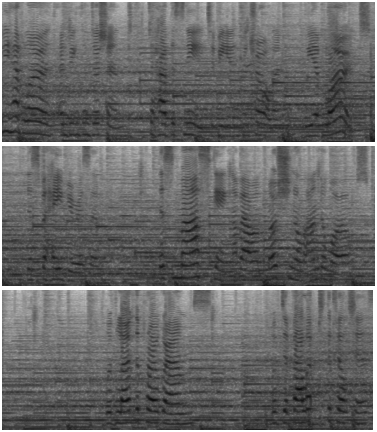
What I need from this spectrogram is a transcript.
We have learned and been conditioned to have this need to be in control, and we have learned this behaviorism, this masking of our emotional underworld We've learned the programs. We've developed the filters,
